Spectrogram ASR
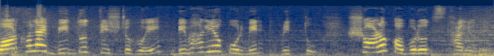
বরখলায় বিদ্যুৎ পৃষ্ঠ হয়ে বিভাগীয় কর্মীর মৃত্যু, সড়ক অবরোধ স্থানীয়দের।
